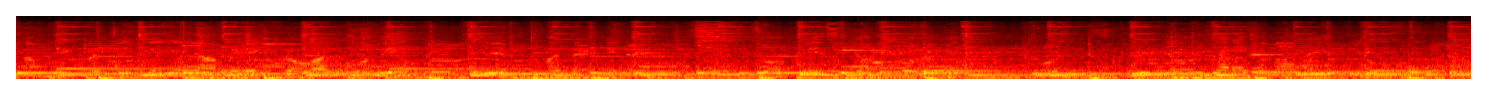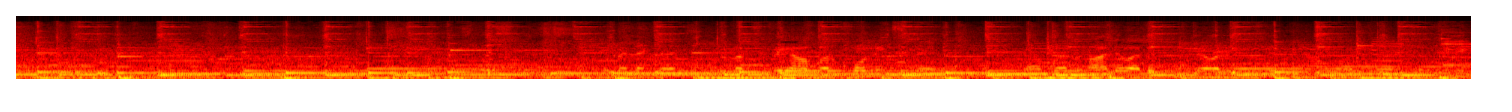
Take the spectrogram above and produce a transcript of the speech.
हमने एक बच्चे के लिए यहाँ पे एक टॉवल वो भी वन नाइन्टी नाइन तो प्लीज़ कम फॉलो मी सारा सामान है में में यहाँ पर फोनिक्स में वाले घूमने वाले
